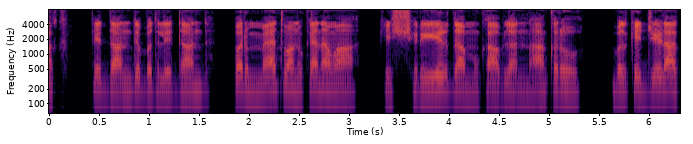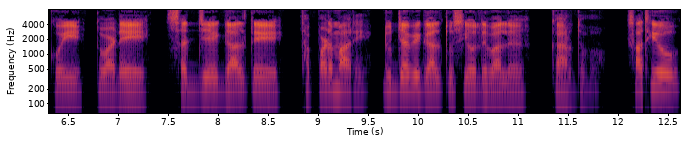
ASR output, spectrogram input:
ਅੱਖ ਤੇ ਦੰਦ ਦੇ ਬਦਲੇ ਦੰਦ, ਪਰ ਮੈਂ ਤੁਹਾਨੂੰ ਕਹਿਣਾ ਵਾਂ ਕਿ ਸਰੀਰ ਦਾ ਮੁਕਾਬਲਾ ਨਾ ਕਰੋ, ਬਲਕਿ ਜਿਹੜਾ ਕੋਈ ਤੁਹਾਡੇ ਸੱਜੇ ਗਲ ਤੇ ਥੱਪੜ ਮਾਰੇ, ਦੂਜਾ ਵੀ ਗੱਲ ਤੁਸੀਂ ਉਹਦੇ ਵੱਲ ਕਰ ਦਿਵੋ। ਸਾਥੀਓ,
